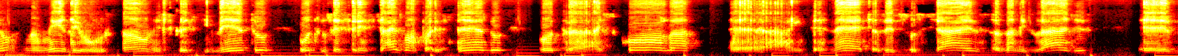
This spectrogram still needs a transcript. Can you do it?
caminho, no meio da evolução, nesse crescimento, outros referenciais vão aparecendo, outra a escola, é, a internet, as redes sociais, as amizades, é,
